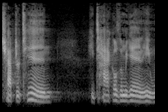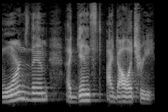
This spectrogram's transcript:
Chapter 10 he tackles them again. He warns them against idolatry.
